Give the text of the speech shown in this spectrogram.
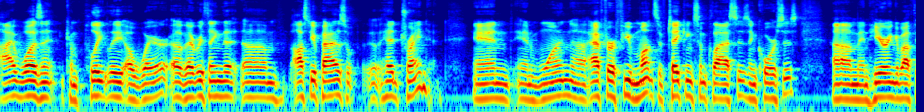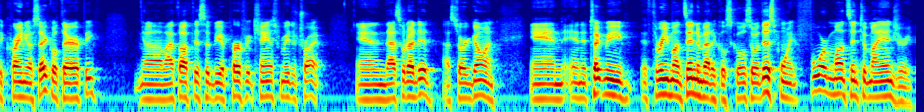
I wasn't completely aware of everything that um, osteopaths had trained in. And, and one, uh, after a few months of taking some classes and courses um, and hearing about the craniosacral therapy, um, I thought this would be a perfect chance for me to try it. And that's what I did. I started going. And, and it took me three months into medical school. So at this point, four months into my injury,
